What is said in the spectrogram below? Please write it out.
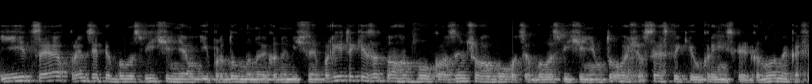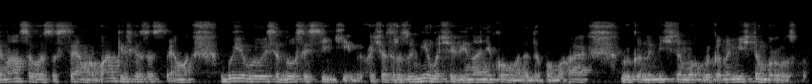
і це в принципі було свідченням і продуманої економічної політики з одного боку, а з іншого боку, це було свідченням того, що все ж таки українська економіка, фінансова система, банківська система виявилися досить стійкими. Хоча зрозуміло, що війна нікому не допомагає в економічному в економічному розвитку.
